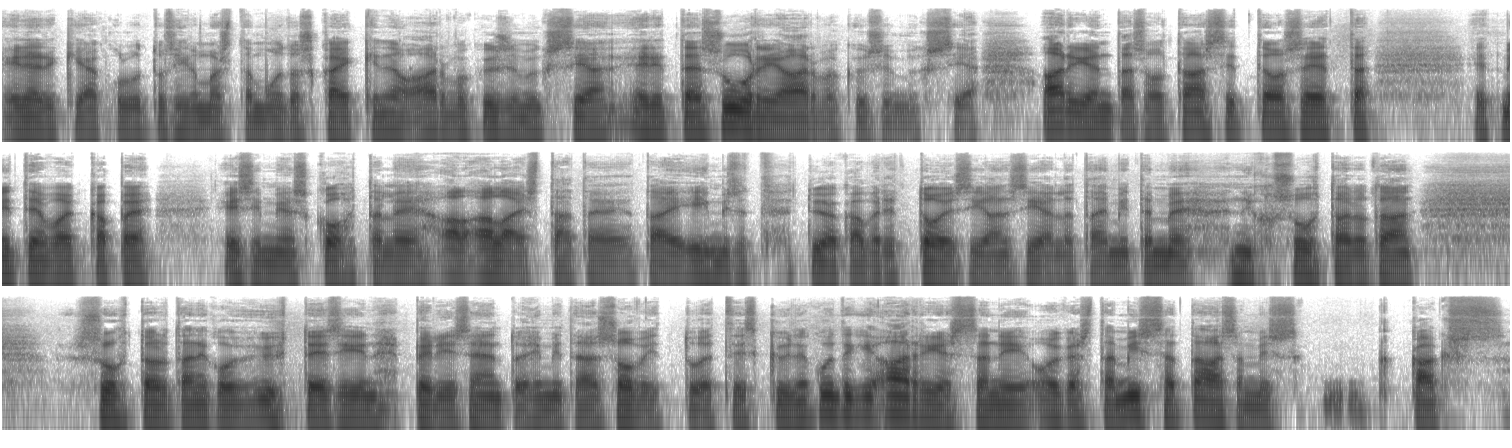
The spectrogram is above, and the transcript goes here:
energiakulutus, ilmastonmuutos, kaikki ne on arvokysymyksiä, erittäin suuria arvokysymyksiä. Arjen tasolla taas sitten on se, että, että miten vaikkapa esimies kohtelee alaista tai, tai ihmiset, työkaverit toisiaan siellä tai miten me niin suhtaudutaan suhtaudutaan niin yhteisiin pelisääntöihin, mitä on sovittu. Että siis kyllä ne kuitenkin arjessa, niin oikeastaan missä tahansa, missä kaksi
